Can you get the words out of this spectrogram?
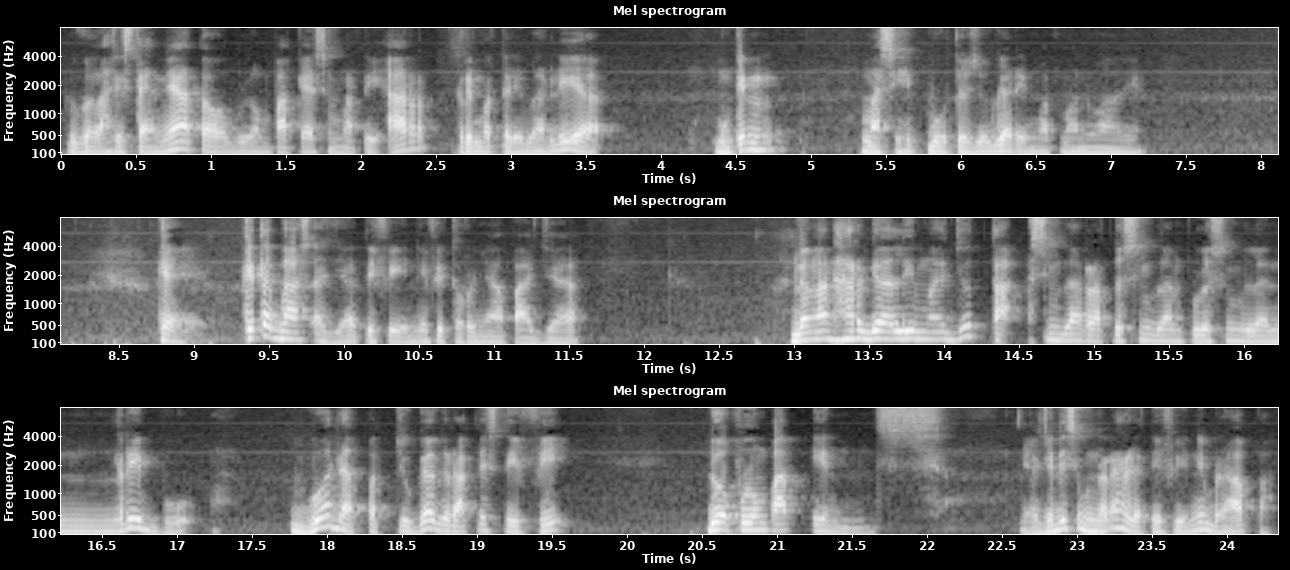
Google Assistant-nya atau belum pakai Smart IR, remote dari Bardi ya mungkin masih butuh juga remote manualnya. Oke, kita bahas aja TV ini fiturnya apa aja. Dengan harga 5 juta 999 ribu, gue dapat juga gratis TV 24 inch. Ya, jadi sebenarnya harga TV ini berapa?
